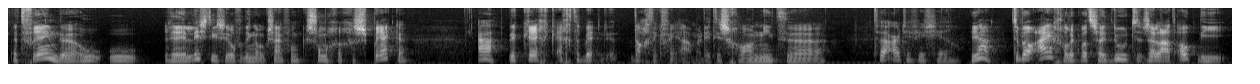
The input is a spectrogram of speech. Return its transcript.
het vreemde, hoe, hoe realistisch heel veel dingen ook zijn, ik sommige gesprekken. Ah, Daar kreeg ik echt dacht ik van ja, maar dit is gewoon niet. eh, te artificieel. ja, terwijl eigenlijk wat zij doet, zij laat ook die,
